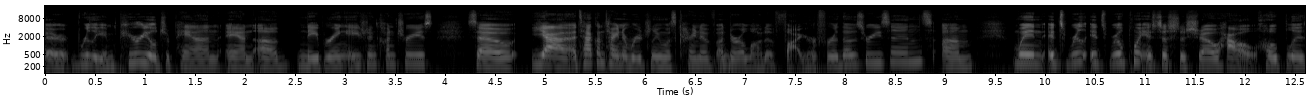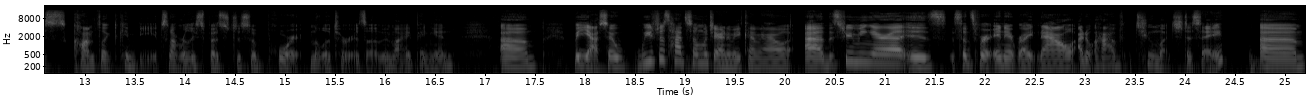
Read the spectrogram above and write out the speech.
er, really imperial Japan, and uh, neighboring Asian countries. So yeah, Attack on Titan originally was kind of under a lot of fire for those reasons. Um, when its real its real point is just to show how hopeless conflict can be. It's not really supposed to support militarism, in my opinion. Um, but yeah, so we've just had so much anime come out. Uh, the streaming era is, since we're in it right now, I don't have too much to say. Um,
